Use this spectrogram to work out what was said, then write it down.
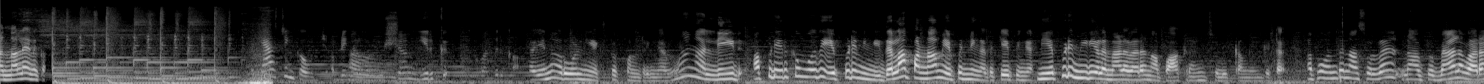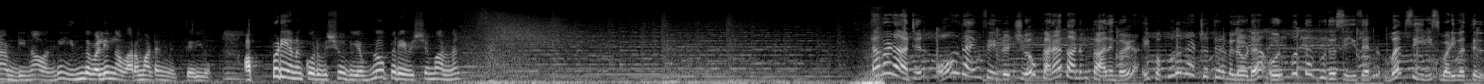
அதனால எனக்கு கேஸ்டிங் கவுச் அப்படிங்கிற ஒரு விஷயம் இருக்கு. எனக்கு வந்திருக்கா என்ன ரோல் நீங்க எக்ஸ்பெக்ட் பண்றீங்க? அப்படின்னா நான் லீட் அப்படி இருக்கும்போது எப்படி நீங்க இதெல்லாம் பண்ணாம எப்படி நீங்க அதை கேட்பீங்க நீ எப்படி மீடியால மேல வர நான் பாக்குறேன்னு சொல்லியிருக்காங்க என்கிட்ட. அப்போ வந்து நான் சொல்வேன் நான் இப்போ மேல வரேன் அப்படின்னா வந்து இந்த வழியில் நான் வரமாட்டேன்னு எனக்கு தெரியும். அப்படி எனக்கு ஒரு விஷயம் அது எவ்வளவு பெரிய விஷயமா இருந்தா தமிழ்நாட்டின் all time favourite show Kanaa Kaanum Kaalangal இப்ப புது நட்சத்திரங்களோட ஒரு புத்த புது சீசன் வெப் சீரிஸ் வடிவத்தில்.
